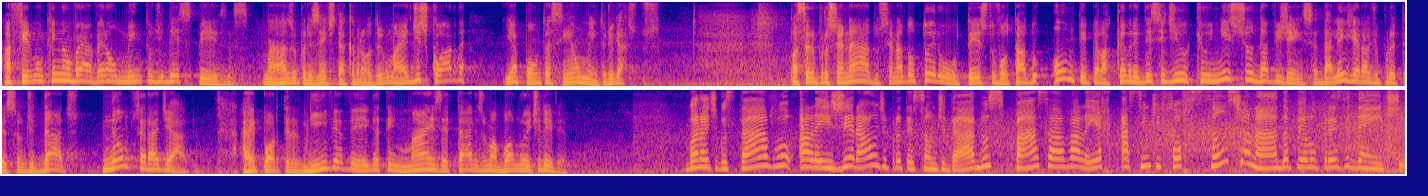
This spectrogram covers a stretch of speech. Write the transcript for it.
afirmam que não vai haver aumento de despesas, mas o presidente da Câmara, Rodrigo Maia, discorda e aponta, sim, aumento de gastos. Passando para o Senado, o Senado alterou o texto votado ontem pela Câmara e decidiu que o início da vigência da Lei Geral de Proteção de Dados não será adiado. A repórter Lívia Veiga tem mais detalhes. Uma boa noite, Lívia. Boa noite, Gustavo. A Lei Geral de Proteção de Dados passa a valer assim que for sancionada pelo presidente,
